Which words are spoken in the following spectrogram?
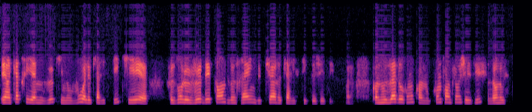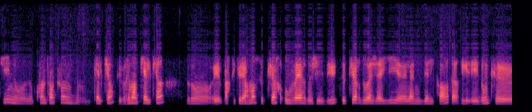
et un quatrième vœu qui nous voue à l'Eucharistie, qui est euh, faisons le vœu d'étendre le règne du cœur eucharistique de Jésus. Voilà. Quand nous adorons, quand nous contemplons Jésus, dans l'hostie, nous, nous contemplons quelqu'un, c'est vraiment quelqu'un, et particulièrement ce cœur ouvert de Jésus, ce cœur d'où a jailli euh, la miséricorde. Et, donc, euh,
